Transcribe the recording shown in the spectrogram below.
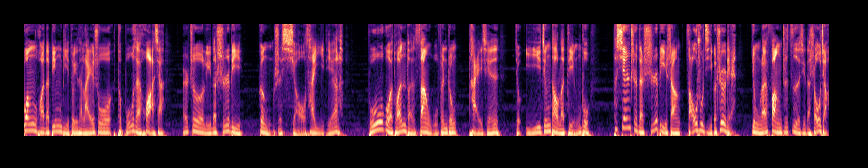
光滑的冰壁对他来说都不在话下，而这里的石壁更是小菜一碟了。不过短短三五分钟，太前就已经到了顶部。他先是在石壁上凿出几个支点，用来放置自己的手脚，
